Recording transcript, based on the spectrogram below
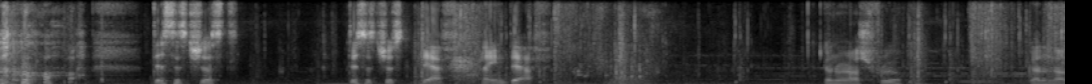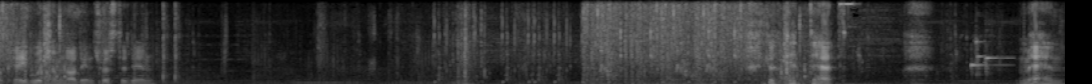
this is just... This is just death. Plain death. Gonna rush through. Got an arcade, which I'm not interested in. Look at that! Man.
